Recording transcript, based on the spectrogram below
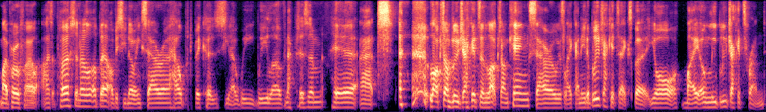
my profile as a person a little bit. Obviously knowing sarah helped because you know we we love nepotism here at locked on blue jackets and locked on kings. Sarah was like i need a blue jackets expert. You're my only blue jackets friend.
